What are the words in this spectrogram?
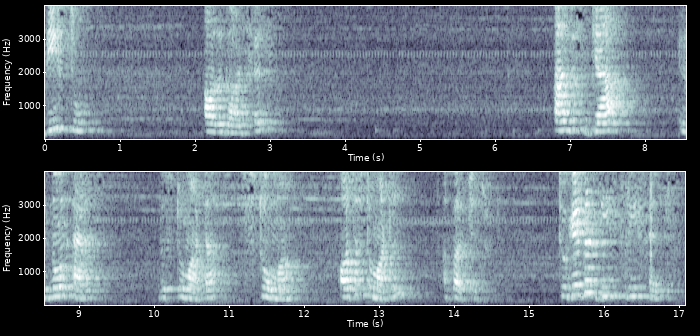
these two are the guard cells. And this gap is known as the stomata, stoma or the stomatal aperture. Together these three cells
